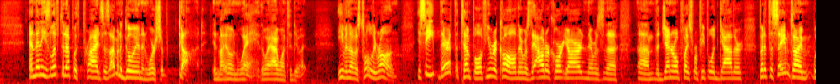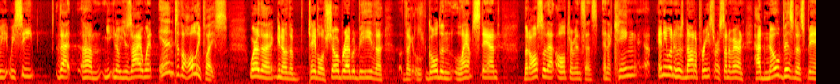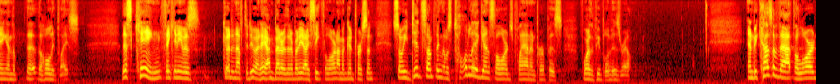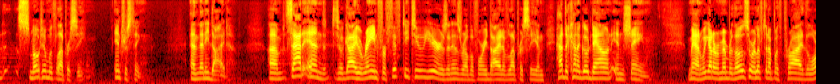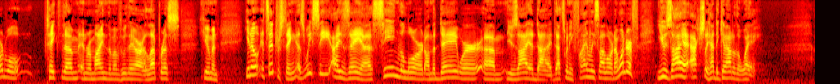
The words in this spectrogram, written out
And then he's lifted up with pride, says, I'm going to go in and worship God in my own way, the way I want to do it, even though it's totally wrong. You see, there at the temple, if you recall, there was the outer courtyard, and there was the um, the general place where people would gather. But at the same time, we, we see that um, you know Uzziah went into the holy place, where the you know the table of showbread would be, the the golden lampstand, but also that altar of incense. And a king, anyone who is not a priest or a son of Aaron, had no business being in the, the, the holy place. This king, thinking he was good enough to do it, hey, I'm better than everybody. I seek the Lord. I'm a good person. So he did something that was totally against the Lord's plan and purpose for the people of Israel. And because of that, the Lord smote him with leprosy. Interesting. And then he died. Um, sad end to a guy who reigned for 52 years in Israel before he died of leprosy and had to kind of go down in shame. Man, we got to remember those who are lifted up with pride, the Lord will take them and remind them of who they are a leprous human. You know, it's interesting as we see Isaiah seeing the Lord on the day where um, Uzziah died. That's when he finally saw the Lord. I wonder if Uzziah actually had to get out of the way.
